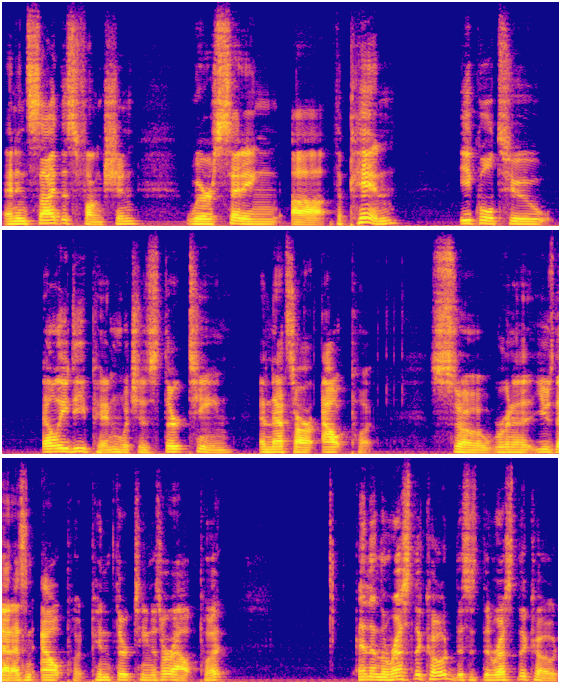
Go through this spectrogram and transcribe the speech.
And inside this function, we're setting uh, the pin equal to LED pin, which is 13, and that's our output. So we're going to use that as an output. Pin 13 is our output. And then the rest of the code, this is the rest of the code.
